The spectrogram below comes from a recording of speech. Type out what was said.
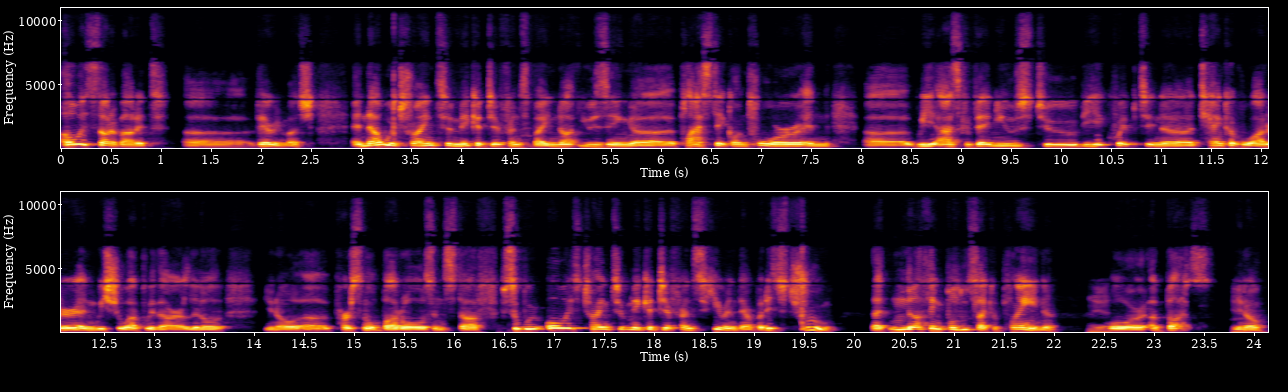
always thought about it uh, very much. And now we're trying to make a difference by not using uh, plastic on tour. And uh, we ask venues to be equipped in a tank of water, and we show up with our little, you know, uh, personal bottles and stuff. So we're always trying to make a difference here and there. But it's true that nothing pollutes like a plane Yeah. or a bus. You Yeah. know,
